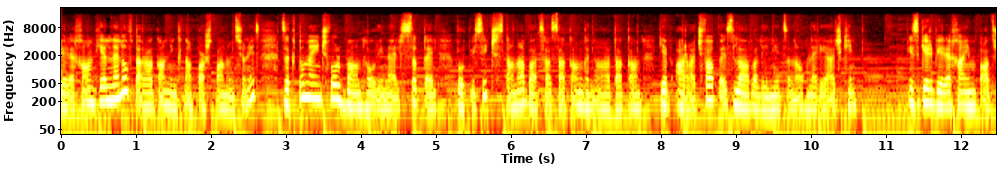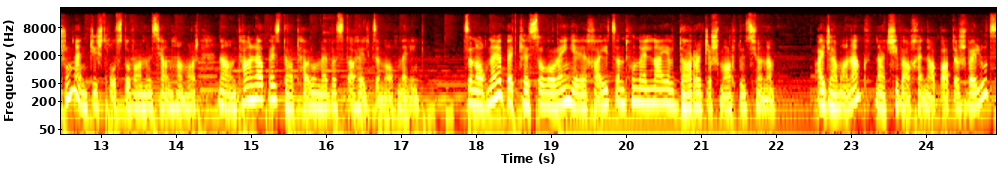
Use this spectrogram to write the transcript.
երեխան ելնելով տարական ինքնապաշտպանությունից ձգտում է ինչ որ բան հորինել, ստել, որpիսի չստանա բացասական գնահատական եւ առաջվա պես լավը լինի ծնողների աչքին։ Իսկ երբ երեխային պատժում են ճիշտ խոստովանության համար, նա ընդհանրապես դադարում է վստահել ծնողներին։ Ծնողները պետք է սովորեն երեխայից ընդունել նաև դառը ճշմարտությունը։ Այդ ժամանակ նա չի վախենա պատժվելուց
